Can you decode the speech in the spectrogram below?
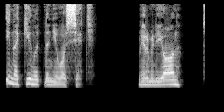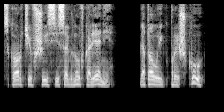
и накинуть на него сеть. Мирмильон, скорчившись и согнув колени, готовый к прыжку,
